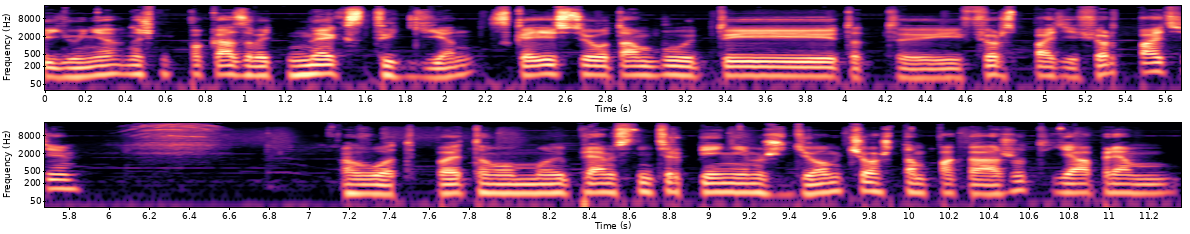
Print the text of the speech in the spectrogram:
июня. Начнут показывать Next Gen. Скорее всего, там будет и этот и First Party, и Third Party. Вот, поэтому мы прям с нетерпением ждем, что ж там покажут. Я прям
